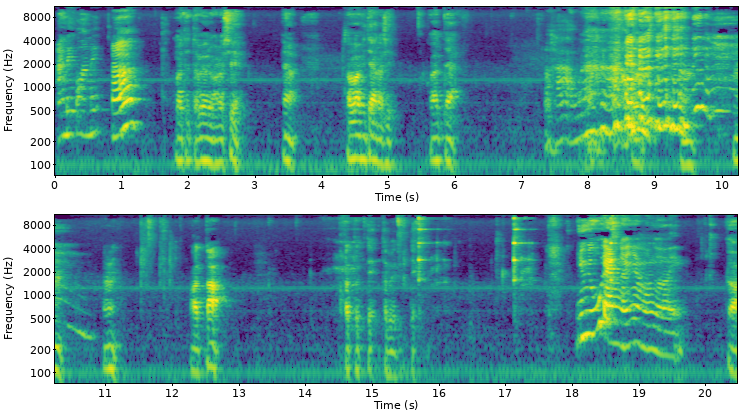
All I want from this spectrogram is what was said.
Ăn đi con ăn đi Hả? Guardate davvero ora sì Nè Tava mi tiara sì Guarda Ah wow mm. Mm. Mm. あった。あとって食べるって。nhú nhú ăn rồi nha mọi người. Rồi,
